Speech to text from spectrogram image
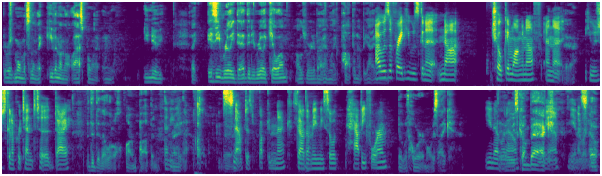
There was moments in like even on the last point when you knew, like, is he really dead? Did he really kill him? I was worried about him like popping up behind. I him. was afraid he was gonna not choke him long enough, and that he was just gonna pretend to die. But they did that little arm popping. Then he right? did that. and Snapped his fucking neck. God, that made me so happy for him. But with horror, I'm always like, You never they know. always come back. Yeah, you never so, know.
